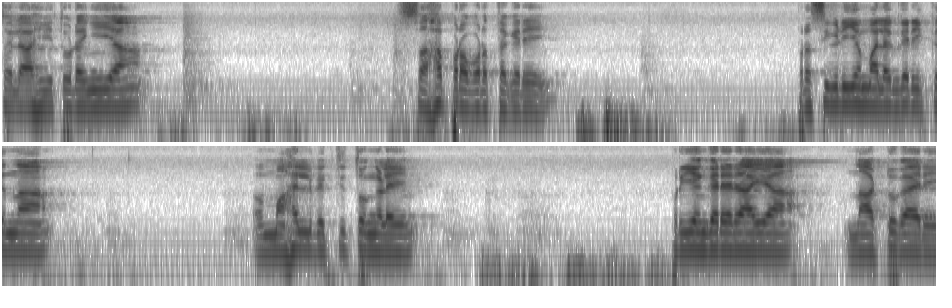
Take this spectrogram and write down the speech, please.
സലാഹി തുടങ്ങിയ സഹപ്രവർത്തകരെ പ്രസീഡിയം അലങ്കരിക്കുന്ന മഹൽ വ്യക്തിത്വങ്ങളെ പ്രിയങ്കരരായ നാട്ടുകാരെ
